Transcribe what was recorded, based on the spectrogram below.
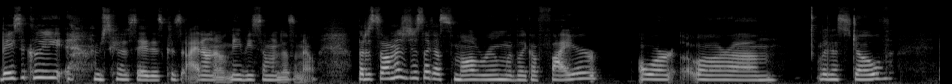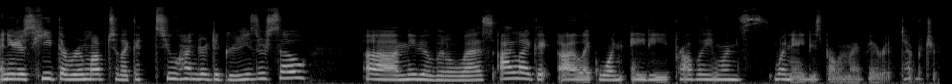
basically i'm just gonna say this because i don't know maybe someone doesn't know but a sauna is just like a small room with like a fire or or um like a stove and you just heat the room up to like a 200 degrees or so uh maybe a little less. I like i like 180 probably One 180 is probably my favorite temperature.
